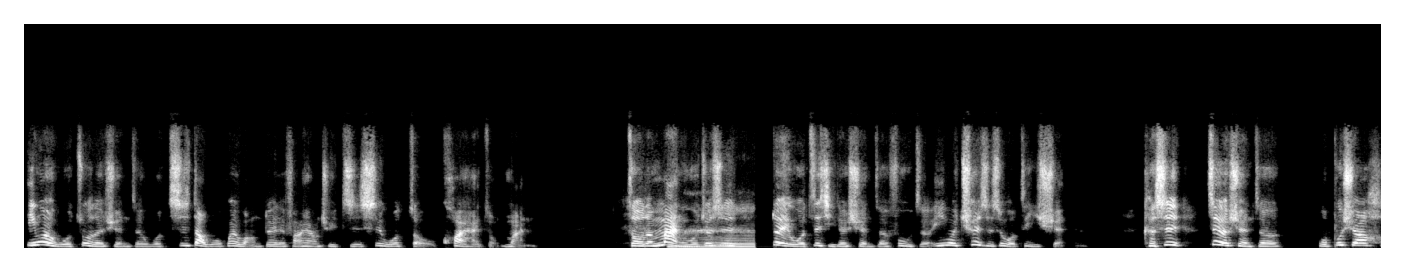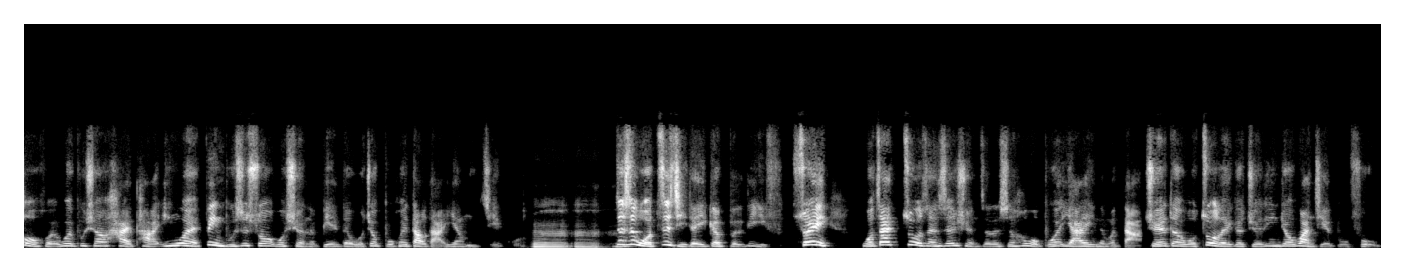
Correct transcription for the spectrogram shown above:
因为我做的选择，我知道我会往对的方向去，只是我走快还走慢。走得慢，我就是嗯对我自己的选择负责，因为确实是我自己选的。可是这个选择我不需要后悔，我也不需要害怕，因为并不是说我选了别的，我就不会到达一样的结果。嗯嗯，这是我自己的一个 belief，所以我在做人生选择的时候，我不会压力那么大，觉得我做了一个决定就万劫不复，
